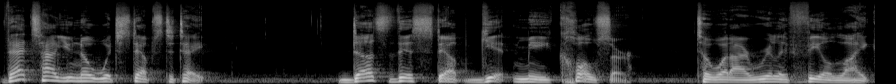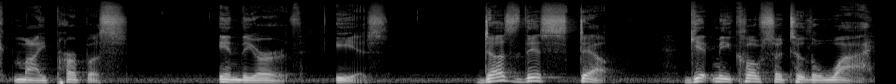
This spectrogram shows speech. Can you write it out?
That's how you know which steps to take. Does this step get me closer to what I really feel like my purpose in the earth is? Does this step get me closer to the why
